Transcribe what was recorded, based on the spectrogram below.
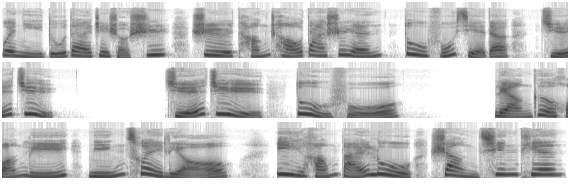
为你读的这首诗是唐朝大诗人杜甫写的绝句。绝句，杜甫。两个黄鹂鸣翠柳，一行白鹭上青天。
